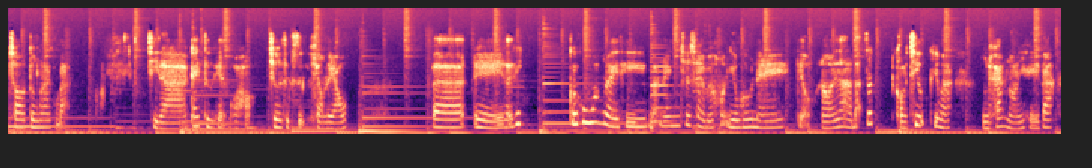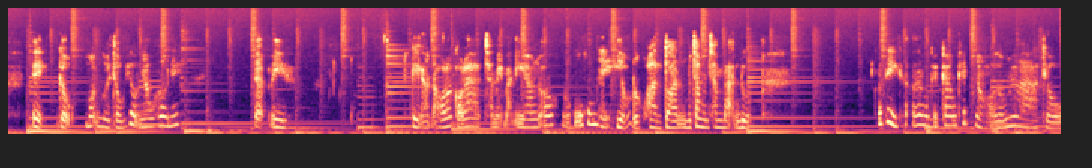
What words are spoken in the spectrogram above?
cho tương lai của bạn chỉ là cách thực hiện của họ, chưa thực sự khéo léo. Và để giải thích cái khúc mắc này thì bạn nên chia sẻ với họ nhiều hơn này kiểu, nói là bạn rất khó chịu khi mà người khác nói như thế và để, kiểu, mọi người thấu hiểu nhau hơn ấy. Tại vì kể cả đó là có là cha mẹ bạn đi nào nữa, nó cũng không thể hiểu được hoàn toàn 100% bạn được. Có thể tạo ra một cái cam kết nhỏ giống như là, kiểu,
